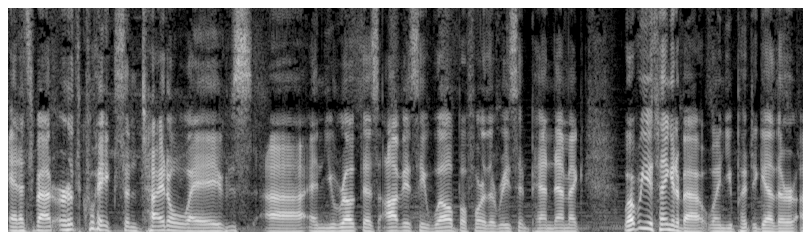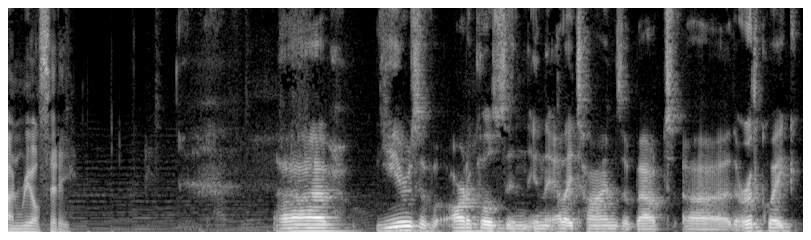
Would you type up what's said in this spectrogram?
and it's about earthquakes and tidal waves. Uh, and you wrote this obviously well before the recent pandemic. What were you thinking about when you put together Unreal City? Uh, years of articles in, in the LA Times about uh, the earthquake,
